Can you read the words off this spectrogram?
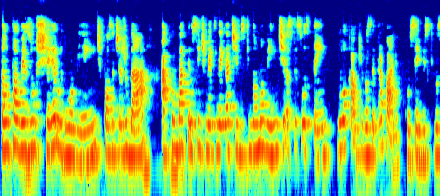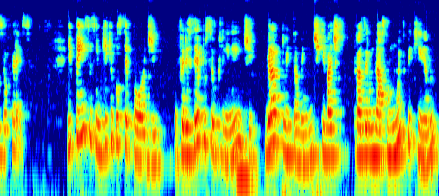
Então, talvez o cheiro do ambiente possa te ajudar a combater os sentimentos negativos que normalmente as pessoas têm no local que você trabalha, com o serviço que você oferece. E pense assim, o que, que você pode oferecer para o seu cliente gratuitamente, que vai te trazer um gasto muito pequeno,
